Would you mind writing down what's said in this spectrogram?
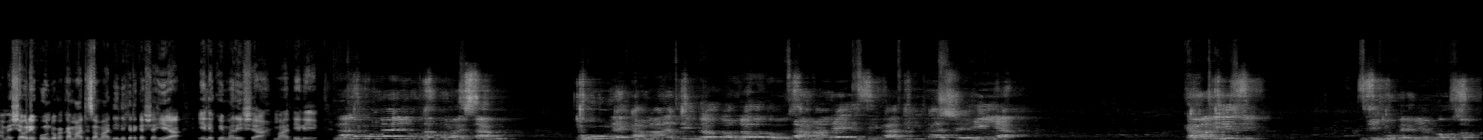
ameshauri kuundwa kwa kamati za maadili katika shehia ili kuimarisha maadili. Nachokuombeni ndugu zangu Waislamu, tuunde kamati ndogo ndogo za malezi katika shehia. Kamati hizi zitupe miongozo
